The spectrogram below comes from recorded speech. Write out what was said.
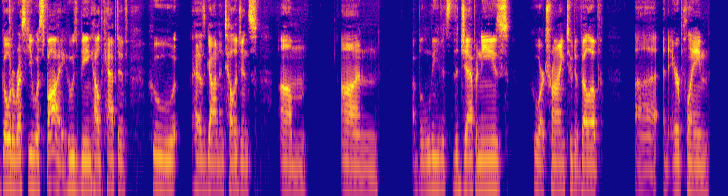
go to rescue a spy who's being held captive, who has gotten intelligence um, on I believe it's the Japanese who are trying to develop uh, an airplane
